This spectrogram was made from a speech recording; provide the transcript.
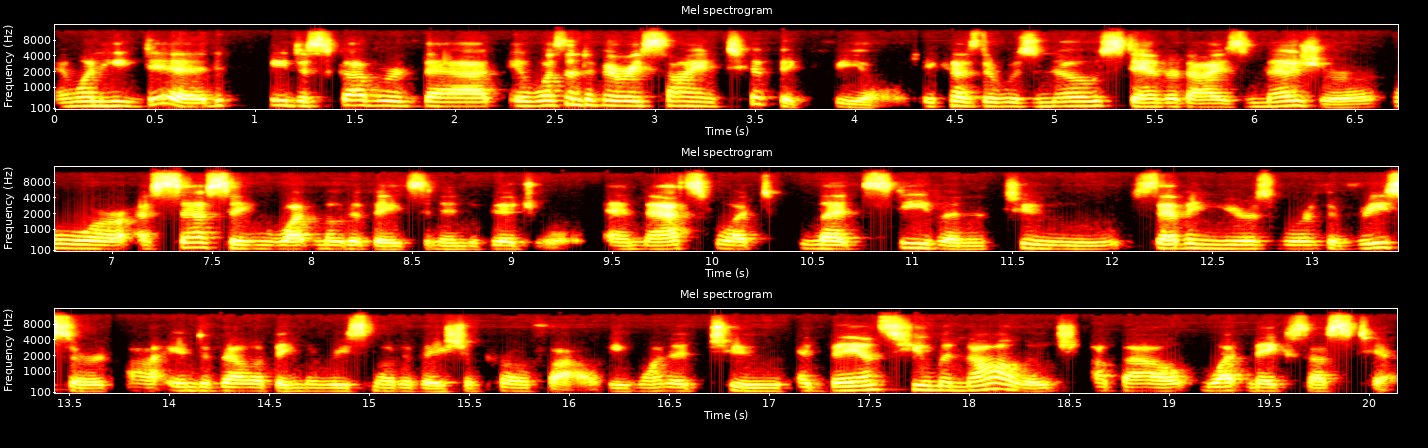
and when he did, he discovered that it wasn't a very scientific field because there was no standardized measure for assessing what motivates an individual. And that's what led Steven to seven years worth of research uh, in developing the Reiss motivation profile. He wanted to advance human knowledge about what makes us tick.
